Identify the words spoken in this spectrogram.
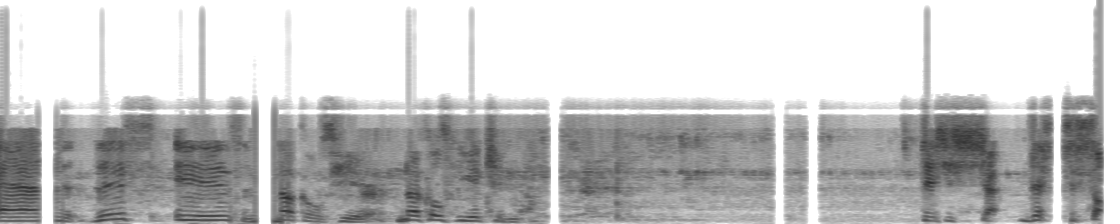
And this is Knuckles here. Knuckles the Echidna. This is Sh- this is so-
